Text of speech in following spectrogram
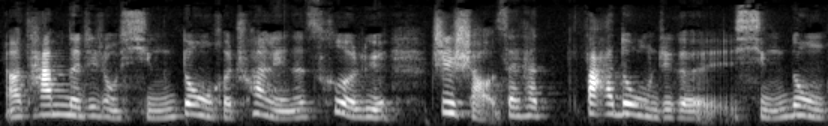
然后他们的这种行动和串联的策略，至少在他发动这个行动。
